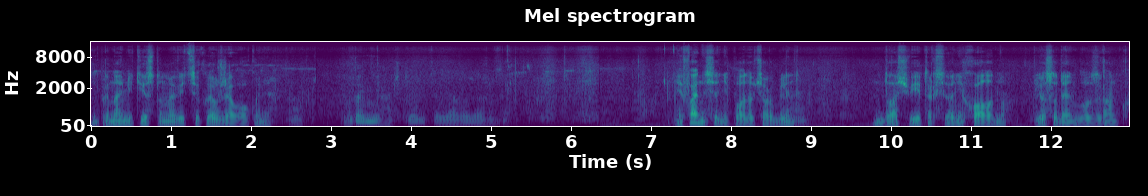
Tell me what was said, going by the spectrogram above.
Ну, принаймні тісто ми відсікли вже в окуні. Дай мені гачки, і це я зав'яжу це. І файно сьогодні погода. Вчора, блін, дощ, вітер, сьогодні холодно. Плюс один було зранку.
